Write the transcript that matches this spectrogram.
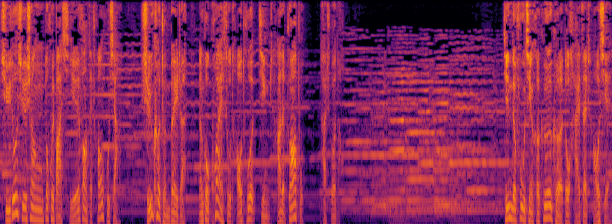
许多学生都会把鞋放在窗户下，时刻准备着能够快速逃脱警察的抓捕。他说道。金的父亲和哥哥都还在朝鲜，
